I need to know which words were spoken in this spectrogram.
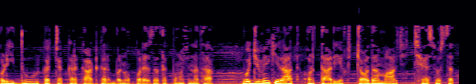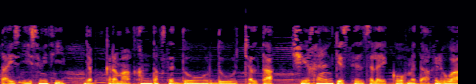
بڑی دور کا چکر کاٹ کر بنو قریضہ تک پہنچنا تھا۔ وہ جمعے کی رات اور تاریخ چودہ مارچ چھ سو ستائیس عیسوی تھی، جب اکرما خندق سے دور دور چلتا شیخین کے سلسلے کوہ میں داخل ہوا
